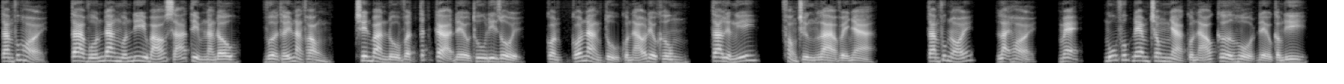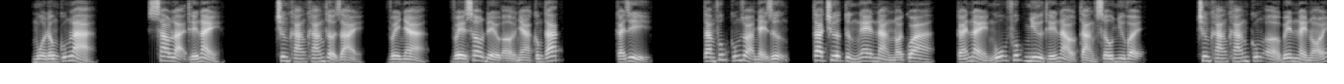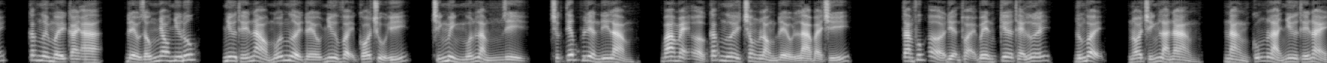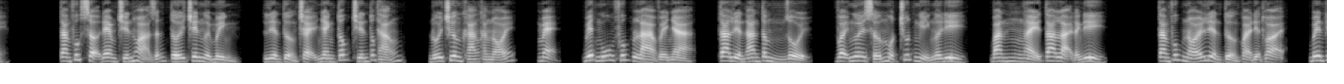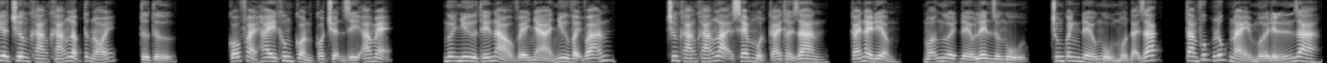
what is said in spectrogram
Tam Phúc hỏi, ta vốn đang muốn đi báo xã tìm nàng đâu, vừa thấy nàng phòng, trên bàn đồ vật tất cả đều thu đi rồi, còn có nàng tủ quần áo đều không, ta liền nghĩ, phỏng chừng là về nhà. Tam Phúc nói, lại hỏi, mẹ, ngũ Phúc đem trong nhà quần áo cơ hồ đều cầm đi. Mùa đông cũng là. Sao lại thế này? Trương kháng kháng thở dài, về nhà, về sau đều ở nhà công tác. Cái gì? Tam Phúc cũng dọa nhảy dựng, ta chưa từng nghe nàng nói qua, cái này ngũ phúc như thế nào tàng sâu như vậy. Trương kháng kháng cũng ở bên này nói, các ngươi mấy cái à, đều giống nhau như lúc, như thế nào mỗi người đều như vậy có chủ ý, chính mình muốn làm gì, trực tiếp liền đi làm, ba mẹ ở các ngươi trong lòng đều là bài trí. Tam Phúc ở điện thoại bên kia thẻ lưới, đúng vậy, nói chính là nàng, nàng cũng là như thế này. Tam Phúc sợ đem chiến hỏa dẫn tới trên người mình, liền tưởng chạy nhanh tốc chiến tốc thắng, đối trương kháng kháng nói, mẹ, biết ngũ Phúc là về nhà, ta liền an tâm rồi, vậy ngươi sớm một chút nghỉ ngơi đi, ban ngày ta lại đánh đi. Tam Phúc nói liền tưởng quải điện thoại, bên kia trương kháng kháng lập tức nói, từ từ. Có phải hay không còn có chuyện gì a mẹ? Ngươi như thế nào về nhà như vậy vãn? Trương kháng kháng lại xem một cái thời gian, cái này điểm, mọi người đều lên giường ngủ, chung quanh đều ngủ một đại giác, Tam Phúc lúc này mới đến, đến ra.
